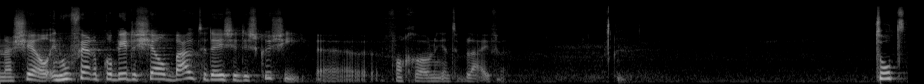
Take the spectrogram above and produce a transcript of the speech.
naar Shell. In hoeverre probeerde Shell buiten deze discussie uh, van Groningen te blijven? Tot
